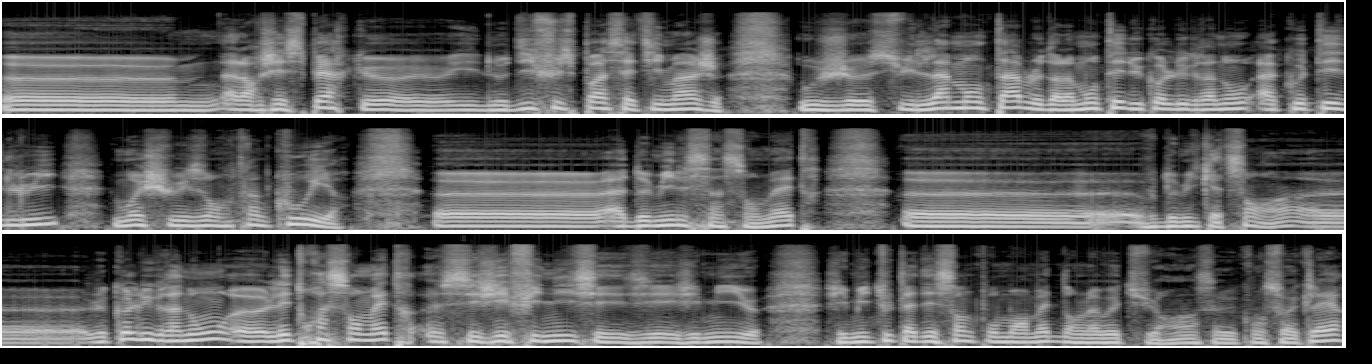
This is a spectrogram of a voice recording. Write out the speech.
Euh, alors j'espère que euh, ne diffuse pas cette image où je suis lamentable dans la montée du col du Granon à côté de lui. Moi, je suis en train de courir euh, à 2500 mètres, euh, 2400. Hein, euh, le col du Granon, euh, les 300 mètres, c'est j'ai fini. J'ai mis, toute la descente pour m'en remettre dans la voiture. Hein, qu'on soit clair.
